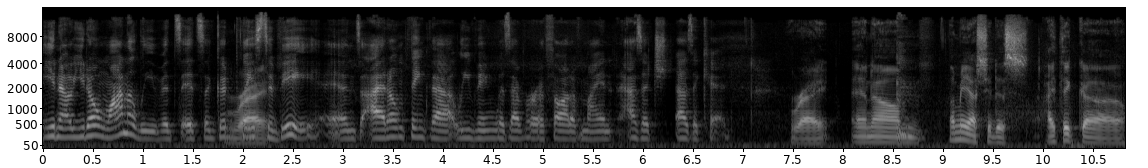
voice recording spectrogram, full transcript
You know you don't want to leave. It's it's a good place right. to be. And i don't think that leaving was ever a thought of mine as a as a kid. Right. And um, let me ask you this. I think uh,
